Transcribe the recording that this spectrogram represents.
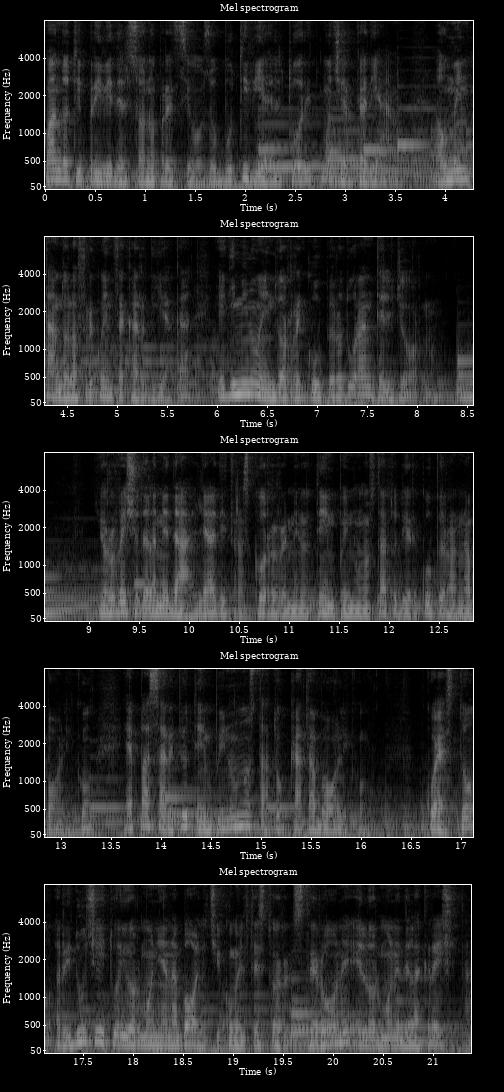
Quando ti privi del sonno prezioso, butti via il tuo ritmo circadiano, aumentando la frequenza cardiaca e diminuendo il recupero durante il giorno. Il rovescio della medaglia di trascorrere meno tempo in uno stato di recupero anabolico è passare più tempo in uno stato catabolico. Questo riduce i tuoi ormoni anabolici come il testosterone e l'ormone della crescita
